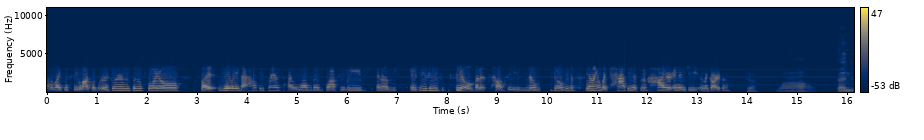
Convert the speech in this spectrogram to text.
I like to see lots of earthworms in the soil. But really, that healthy plant, I love those glossy leaves, and I just, it, you can just feel that it's healthy. There'll there'll be this feeling of like happiness and higher energy in the garden. Yeah. Wow. And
